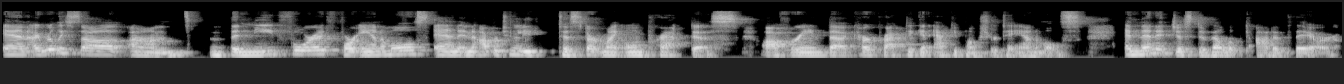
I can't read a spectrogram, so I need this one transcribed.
And I really saw um, the need for it for animals and an opportunity to start my own practice, offering the chiropractic and acupuncture to animals. And then it just developed out of there.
